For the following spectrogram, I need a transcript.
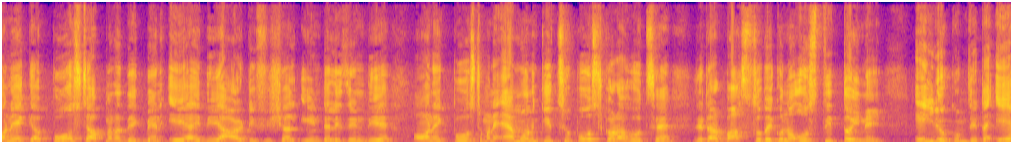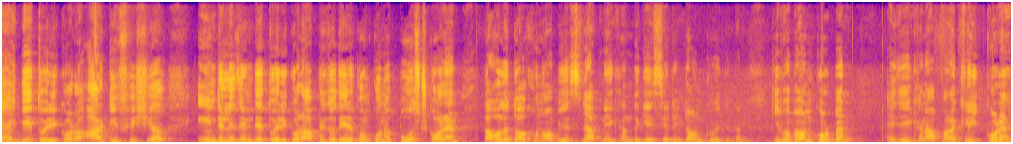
অনেক পোস্ট আপনারা দেখবেন এআই দিয়ে আর্টিফিশিয়াল ইন্টেলিজেন্ট দিয়ে অনেক পোস্ট মানে এমন কিছু পোস্ট করা হচ্ছে যেটার বাস্তবে কোনো অস্তিত্বই নেই। এই রকম যেটা এআই দিয়ে তৈরি করা আর্টিফিশিয়াল ইন্টেলিজেন্ট দিয়ে তৈরি করা। আপনি যদি এরকম কোনো পোস্ট করেন, তাহলে তখন অবভিয়াসলি আপনি এখান থেকে এই সেটিংটা অন করে দেবেন। কীভাবে অন করবেন? এই যে এখানে আপনারা ক্লিক করে,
